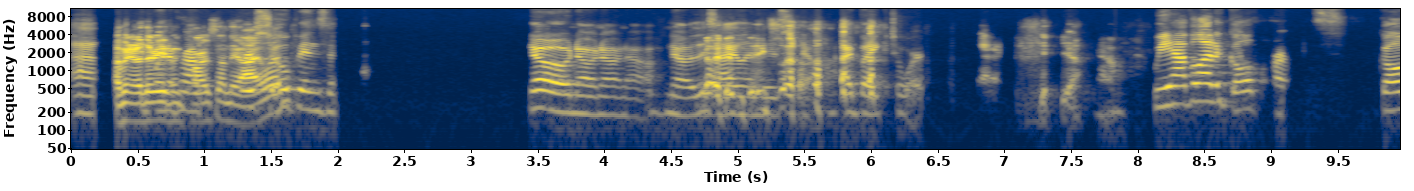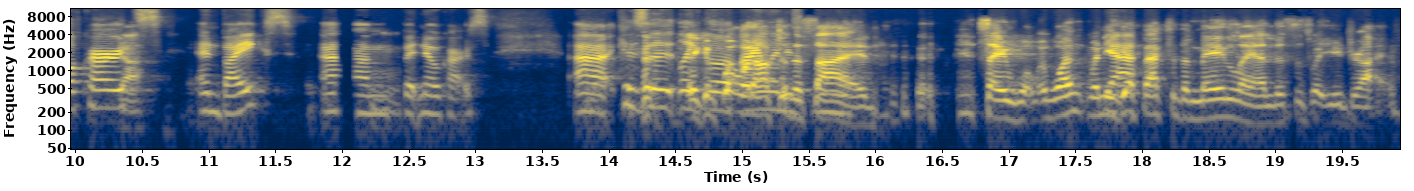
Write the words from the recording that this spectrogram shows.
Um, I mean, are there even cars on the island? Opens, no, no, no, no, no. This island is. So. No, I bike to work. Yeah. No. We have a lot of golf carts, golf carts yeah. and bikes, um, mm. but no cars because uh, the, like they can the put one off to the side. Say one when you yeah. get back to the mainland, this is what you drive.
